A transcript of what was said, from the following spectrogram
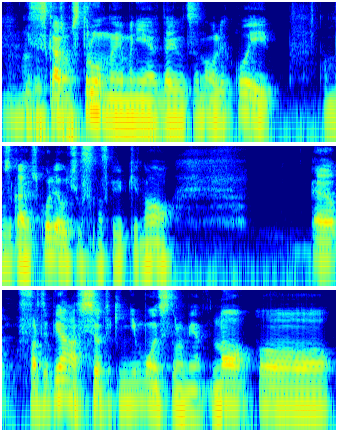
Угу. Если, скажем, струнные мне даются ну, легко, и там, в музыкальной школе я учился на скрипке, но Э, фортепиано все-таки не мой инструмент, но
